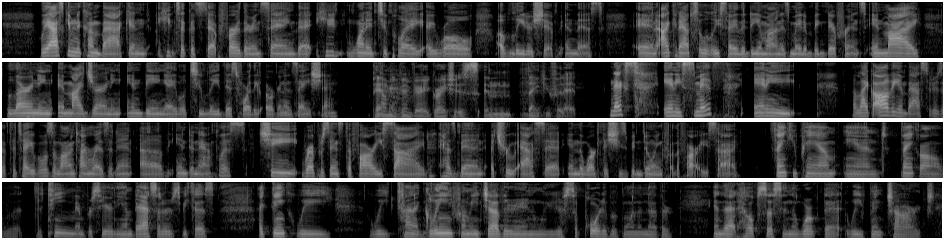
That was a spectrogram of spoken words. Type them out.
We asked him to come back, and he took a step further in saying that he wanted to play a role of leadership in this. And I can absolutely say that Diamond has made a big difference in my learning and my journey in being able to lead this for the organization. Pam, you've been very gracious, and thank you for that. Next, Annie Smith. Annie, like all the ambassadors at the table, is a longtime resident of Indianapolis. She represents the Far East Side, has been a true asset in the work that she's been doing for the Far East Side. Thank you, Pam, and thank all the, the team members here, the ambassadors, because I think we we kind of glean from each other and we are supportive of one another, and that helps us in the work that we've been charged.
